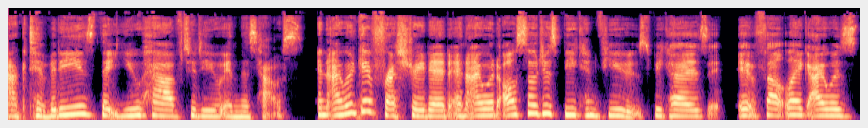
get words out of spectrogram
activities that you have to do in this house. And I would get frustrated and I would also just be confused because it felt like I was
